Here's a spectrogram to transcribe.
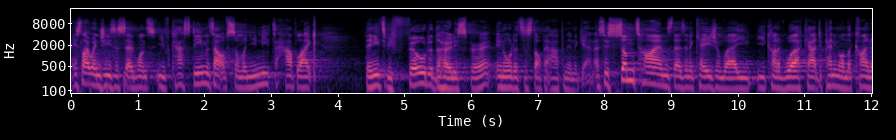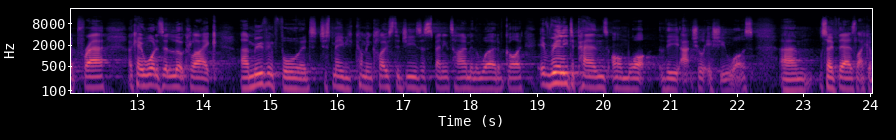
it's like when Jesus said, once you've cast demons out of someone, you need to have like they need to be filled with the Holy Spirit in order to stop it happening again. And so sometimes there's an occasion where you, you kind of work out, depending on the kind of prayer, okay, what does it look like uh, moving forward, just maybe coming close to Jesus, spending time in the Word of God. It really depends on what the actual issue was. Um, so if there's like a,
